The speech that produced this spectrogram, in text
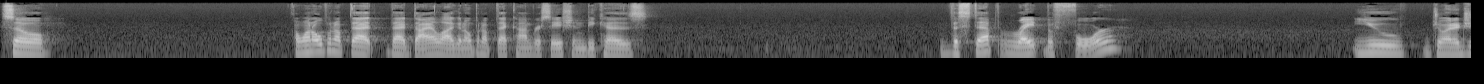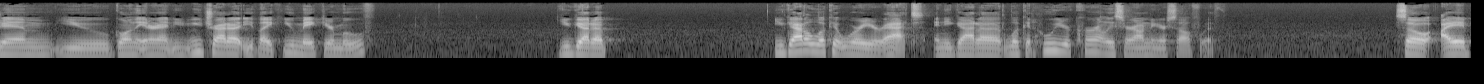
So, I want to open up that, that dialogue and open up that conversation because the step right before you join a gym, you go on the internet, you, you try to like you make your move. You gotta you gotta look at where you're at, and you gotta look at who you're currently surrounding yourself with. So I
